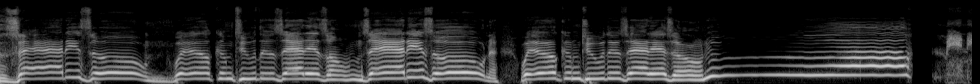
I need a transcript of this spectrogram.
Zaddy Zone. Welcome to the Zaddy Zone. Zaddy Zone. Welcome to the Zaddy Zone. Mini.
